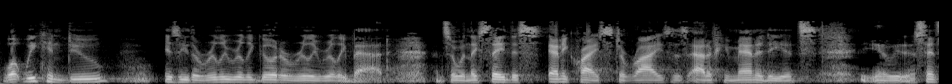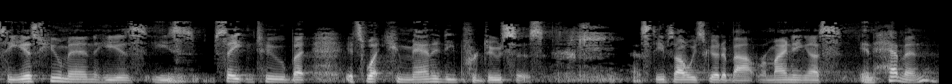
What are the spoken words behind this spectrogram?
what we can do is either really, really good or really, really bad. And so when they say this Antichrist arises out of humanity, it's, you know, in a sense he is human, he is, he's Satan too, but it's what humanity produces. Uh, Steve's always good about reminding us in heaven,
